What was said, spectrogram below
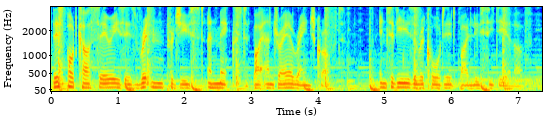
This podcast series is written, produced, and mixed by Andrea Rangecroft. Interviews are recorded by Lucy Dearlove.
